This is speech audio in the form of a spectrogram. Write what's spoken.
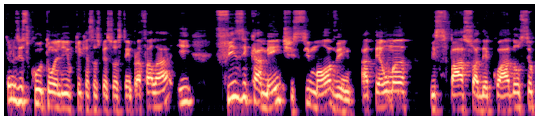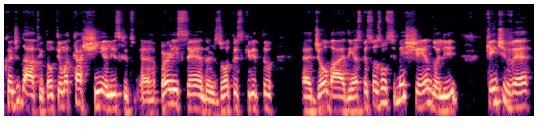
Então eles escutam ali o que, que essas pessoas têm para falar e fisicamente se movem até uma espaço adequado ao seu candidato. Então tem uma caixinha ali escrito é, Bernie Sanders, outro escrito é, Joe Biden. As pessoas vão se mexendo ali. Quem tiver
